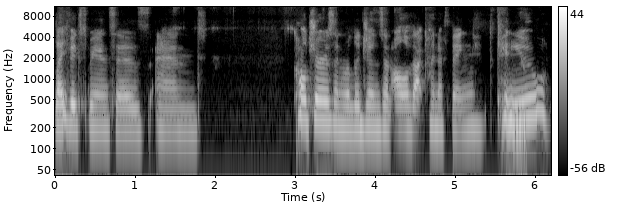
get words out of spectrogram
life experiences and cultures and religions and all of that kind of thing. Can you,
